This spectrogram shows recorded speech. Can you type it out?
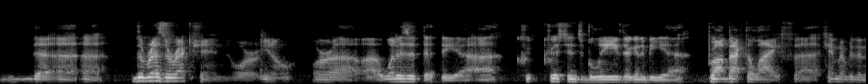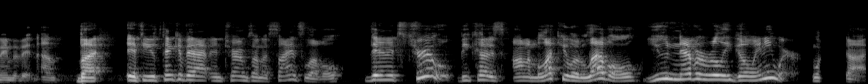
the uh, uh, the resurrection, or you know, or uh, uh, what is it that the uh, Christians believe they're going to be uh, brought back to life? Uh, I can't remember the name of it. Um, but if you think of that in terms on a science level, then it's true because on a molecular level, you never really go anywhere when you die.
